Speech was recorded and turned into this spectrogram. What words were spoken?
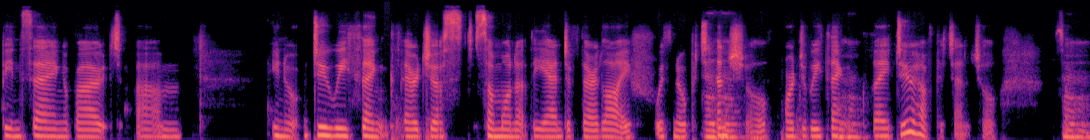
been saying about um, you know do we think they're just someone at the end of their life with no mm-hmm. potential mm-hmm. or do we think mm-hmm. they do have potential so mm-hmm.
